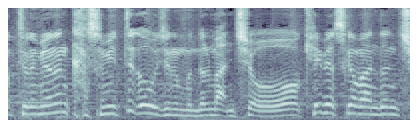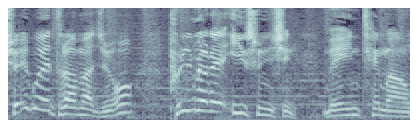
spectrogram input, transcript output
음악 들으면 가슴이 뜨거워지는 분들 많죠. KBS가 만든 최고의 드라마죠. 불멸의 이순신 메인 테마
